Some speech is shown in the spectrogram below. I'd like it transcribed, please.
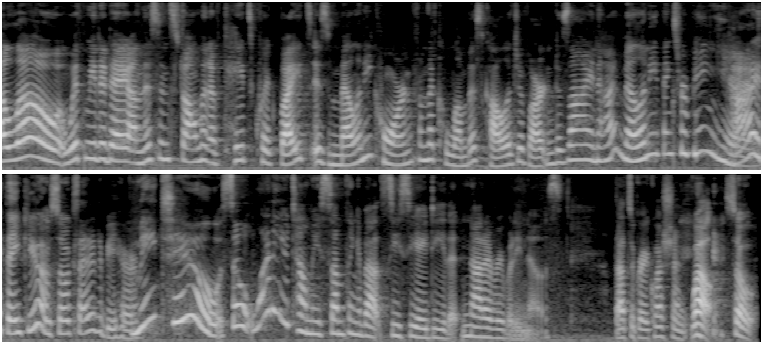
Hello! With me today on this installment of Kate's Quick Bites is Melanie Corn from the Columbus College of Art and Design. Hi, Melanie. Thanks for being here. Hi, thank you. I'm so excited to be here. Me too. So, why don't you tell me something about CCAD that not everybody knows? That's a great question. Well, so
